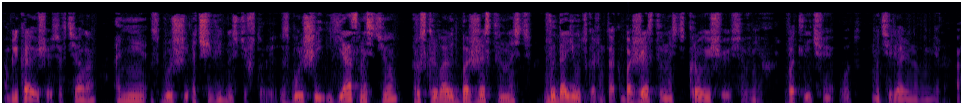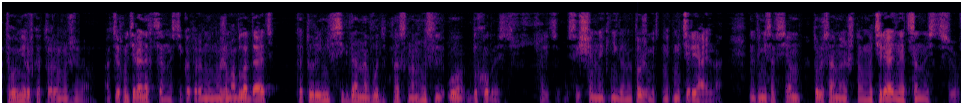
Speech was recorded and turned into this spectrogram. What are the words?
облекающаяся в тело, они с большей очевидностью, что ли, с большей ясностью раскрывают божественность, выдают, скажем так, божественность, кроющуюся в них, в отличие от материального мира, от того мира, в котором мы живем, от тех материальных ценностей, которые мы можем обладать, которые не всегда наводят нас на мысль о духовности. Смотрите, священная книга, она тоже материальна. Но это не совсем то же самое, что материальная ценность в,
